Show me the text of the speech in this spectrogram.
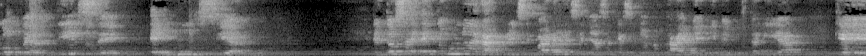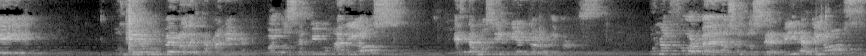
convertirse en un siervo. Entonces, esto es una de las principales enseñanzas que el Señor nos da y me gustaría que pudiéramos verlo de esta manera. Cuando servimos a Dios, estamos sirviendo a los demás. Una forma de nosotros servir a Dios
